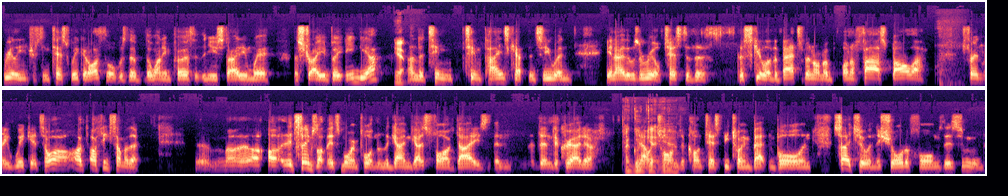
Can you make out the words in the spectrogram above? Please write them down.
really interesting Test wicket I thought was the the one in Perth at the new stadium where Australia beat India Yep. under Tim Tim Paine's captaincy when you know there was a real test of the the skill of the batsman on a on a fast bowler friendly wicket. So I, I, I think some of the um, uh, uh, it seems like that's more important than the game goes five days than than to create a A good you know, game. at times a contest between bat and ball, and so too in the shorter forms. There's some,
